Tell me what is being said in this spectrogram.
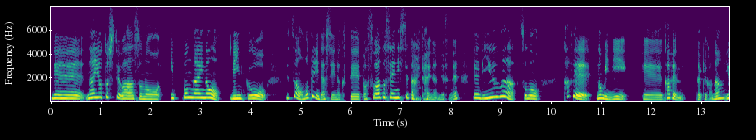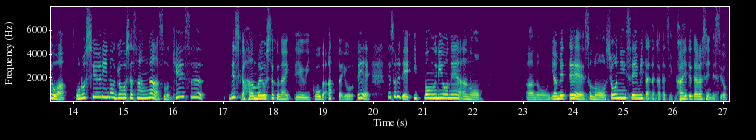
で、内容としては、その一本買いのリンクを実は表に出していなくて、パスワード制にしてたみたいなんですね。で、理由は、そのカフェのみに、えー、カフェだけかな。要は、卸売の業者さんが、そのケースでしか販売をしたくないっていう意向があったようで、で、それで一本売りをね、あの、あの、やめて、その承認制みたいな形に変えてたらしいんですよ。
